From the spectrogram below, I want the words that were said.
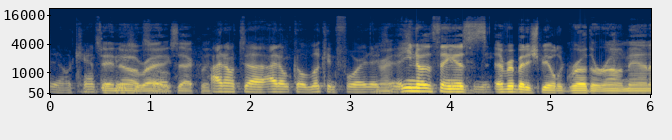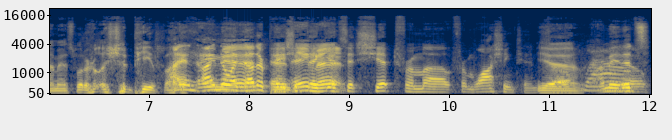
you know a cancer. They know, right, so exactly. I don't. Uh, I don't go looking for it. They Right. just you know, the thing give it is, to me. everybody should be able to grow their own, man. I mean, it's what it really should be like. I, I know another And- patient that gets it shipped from uh, from Washington. Yeah, so, I mean, it's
